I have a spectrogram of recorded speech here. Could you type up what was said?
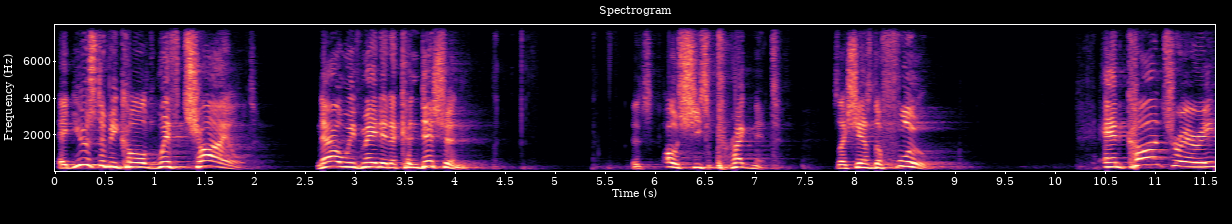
It used to be called with child. Now we've made it a condition. It's, oh, she's pregnant. It's like she has the flu. And contrary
